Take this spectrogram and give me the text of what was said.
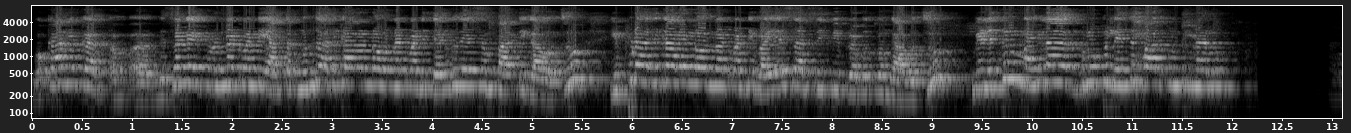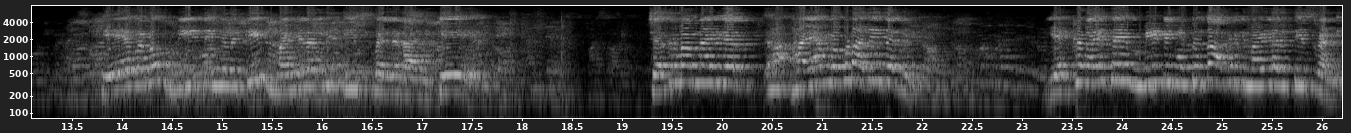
ఒకనొక నిజంగా ఇప్పుడు ఉన్నటువంటి అంతకు ముందు అధికారంలో ఉన్నటువంటి తెలుగుదేశం పార్టీ కావచ్చు ఇప్పుడు అధికారంలో ఉన్నటువంటి వైఎస్ఆర్సీపీ ప్రభుత్వం కావచ్చు వీళ్ళిద్దరూ మహిళా గ్రూపులు ఎందుకు వాడుకుంటున్నారు? కేవలం మీటింగులకి మహిళల్ని తీసుకువెళ్ళడానికే చంద్రబాబు నాయుడు గారి హయాంలో కూడా అదే జరిగింది. ఎక్కడైతే మీటింగ్ ఉంటుందో అక్కడికి మహిళల్ని తీసుకురండి.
